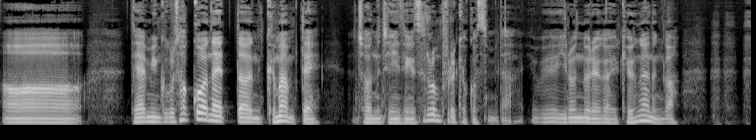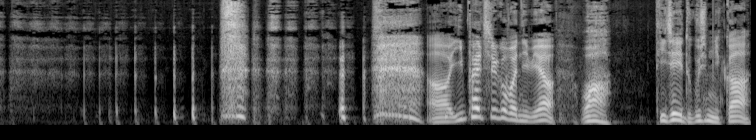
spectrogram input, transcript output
어, 대한민국을 석권했던 그맘때 저는 제 인생의 슬럼프를 겪었습니다. 왜 이런 노래가 이렇게 흥하는가? 어, 2879번님이요. 와, DJ 누구십니까?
